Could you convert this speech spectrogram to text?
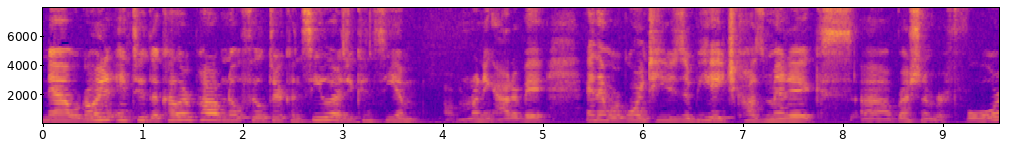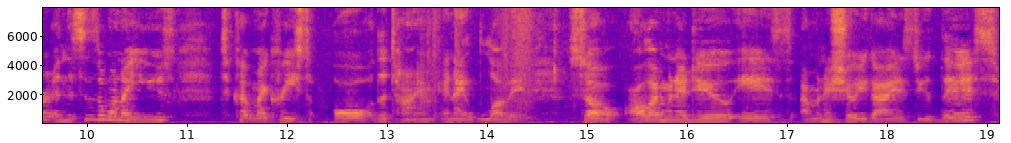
Now we're going into the ColourPop No Filter Concealer. As you can see, I'm, I'm running out of it. And then we're going to use the BH Cosmetics uh, brush number four. And this is the one I use to cut my crease all the time. And I love it. So all I'm going to do is I'm going to show you guys do this.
